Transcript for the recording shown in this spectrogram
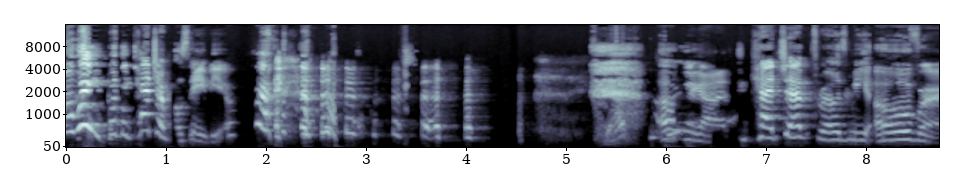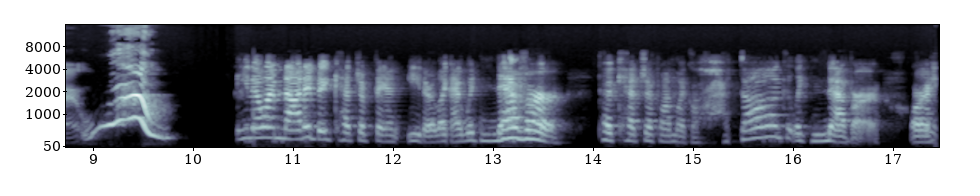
Oh wait, but the ketchup will save you. Yep. Oh my god. The ketchup throws me over. Woo! You know, I'm not a big ketchup fan either. Like, I would never put ketchup on like a hot dog, like never, or a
